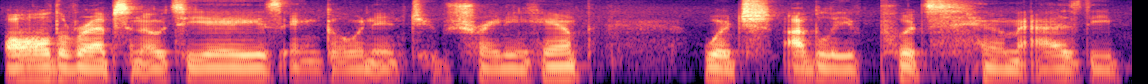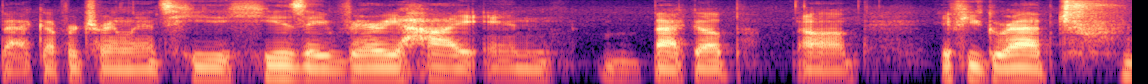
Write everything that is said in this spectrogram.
all the reps and OTAs and going into training camp which I believe puts him as the backup for Trey Lance. He he is a very high end backup. Um, if you grab Tr-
